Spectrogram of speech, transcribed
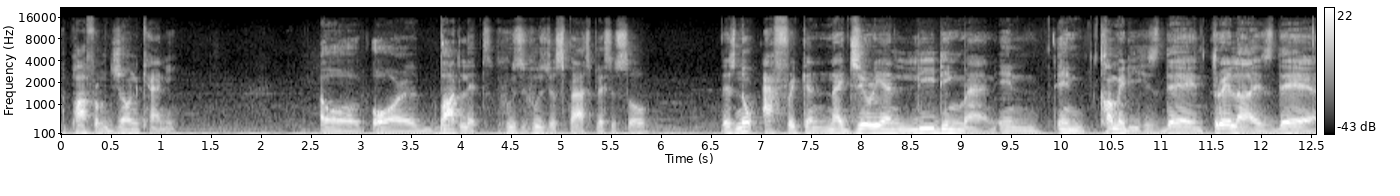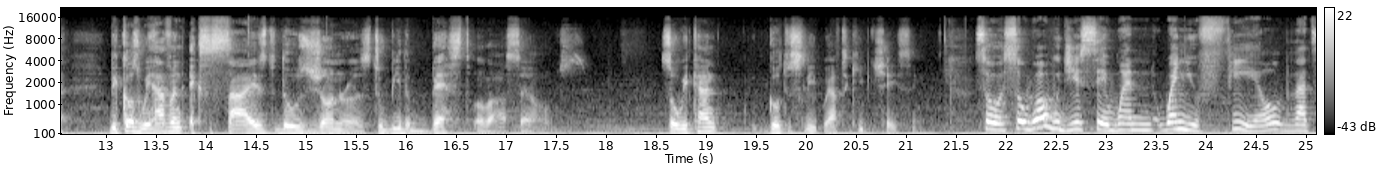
apart from John Canny or, or Bartlett, who's, who's just passed, his soul. There's no African Nigerian leading man in in comedy. He's there in thriller. Is there because we haven't exercised those genres to be the best of ourselves. So we can't go to sleep. We have to keep chasing. So, so what would you say when when you feel that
